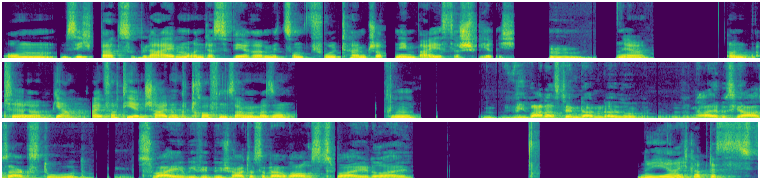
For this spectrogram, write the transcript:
um sichtbar zu bleiben. Und das wäre mit so einem Fulltime-Job nebenbei ist das schwierig. Mhm. Ja. Und äh, ja, einfach die Entscheidung getroffen, sagen wir mal so. Mhm. Wie war das denn dann? Also ein halbes Jahr sagst du, zwei, wie viele Bücher hattest du dann raus? Zwei, drei? Ja, ich glaube, das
